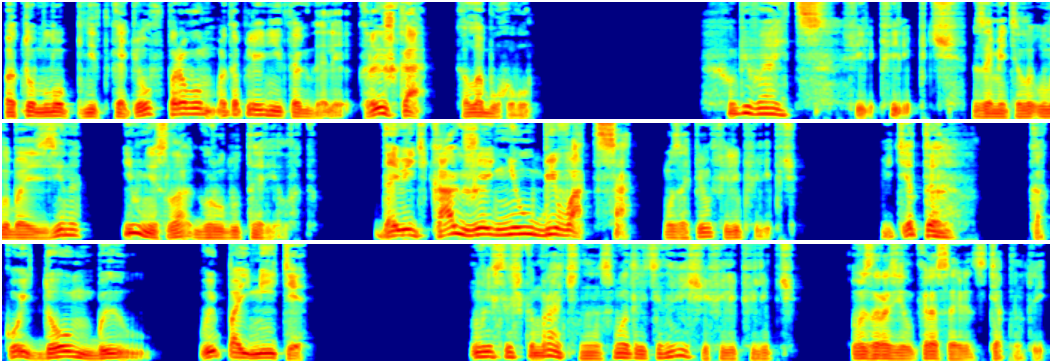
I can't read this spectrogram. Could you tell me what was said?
потом лопнет котел в паровом отоплении и так далее. Крышка Колобухову. — Убивается, Филипп Филиппович, — заметила, улыбаясь Зина, и унесла груду тарелок. — Да ведь как же не убиваться? — возопил Филипп Филиппович. — Ведь это какой дом был, вы поймите. — Вы слишком мрачно смотрите на вещи, Филипп Филиппович, — возразил красавец тяпнутый.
